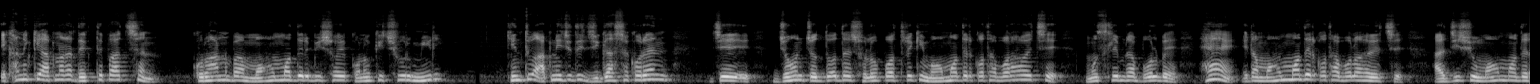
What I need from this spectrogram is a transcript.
এখানে কি আপনারা দেখতে পাচ্ছেন কোরআন বা মোহাম্মদের বিষয়ে কোনো কিছুর মিল? কিন্তু আপনি যদি জিজ্ঞাসা করেন যে, যখন চোদ্দ অধ্যায় ষোলো পত্রে কি মোহাম্মদের কথা বলা হয়েছে? মুসলিমরা বলবে হ্যাঁ এটা মোহাম্মদের কথা বলা হয়েছে। আর যিশু মোহাম্মদের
